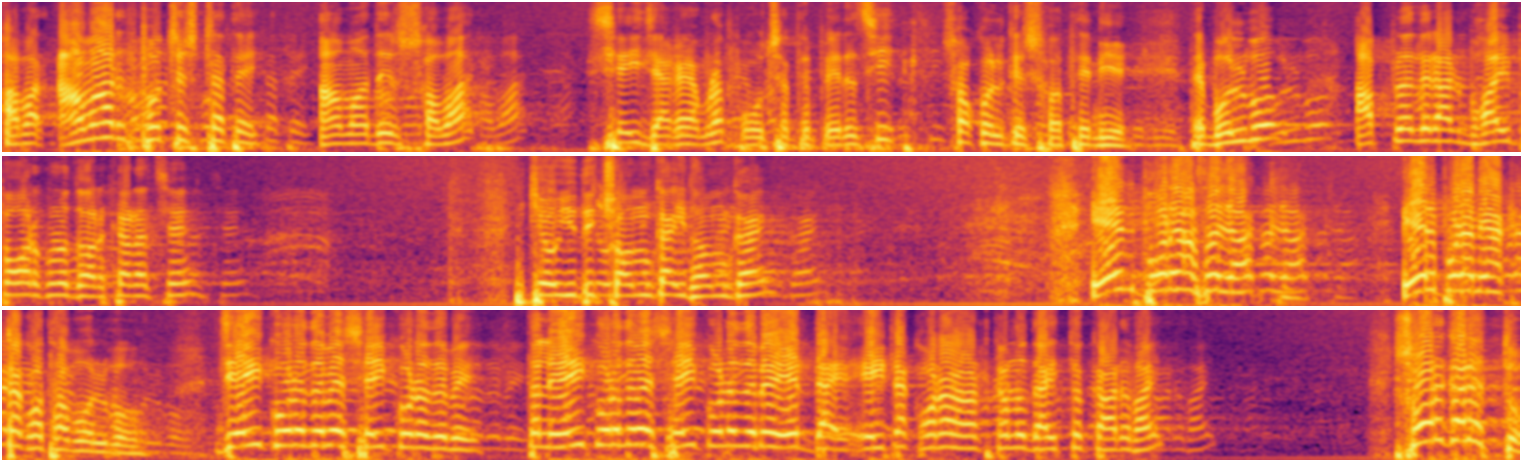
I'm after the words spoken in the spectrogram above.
আবার আমার প্রচেষ্টাতে আমাদের সবার সেই জায়গায় আমরা পৌঁছাতে পেরেছি। সকলকে সাথে নিয়ে। তাই বলব, আপনাদের আর ভয় পাওয়ার কোনো দরকার আছে? কেউ যদি চমকাই ধমকায়। এরপরে আসা যাক। এরপরে আমি একটা কথা বলব। যে এই করে দেবে, সেই করে দেবে। তাহলে এই করে দেবে, সেই করে দেবে এইটা করার আটকানোর দায়িত্ব কার ভাই? সরকারের তো।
